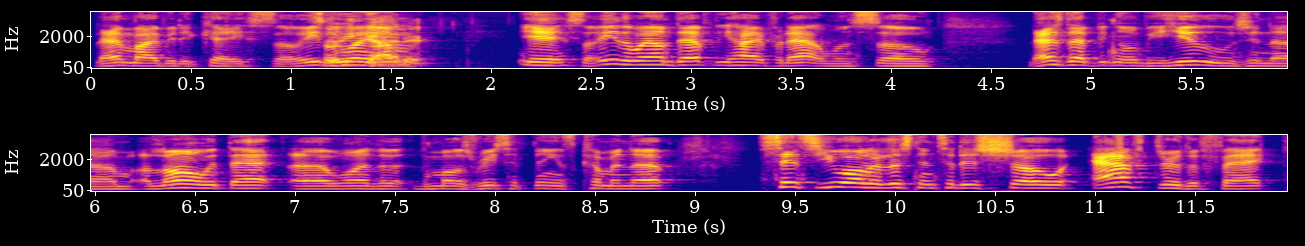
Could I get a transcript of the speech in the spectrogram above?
that might be the case. So either So way, I'm- it. Yeah, so either way, I'm definitely hyped for that one. So that's definitely going to be huge. And um, along with that, uh, one of the, the most recent things coming up, since you all are listening to this show after the fact,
